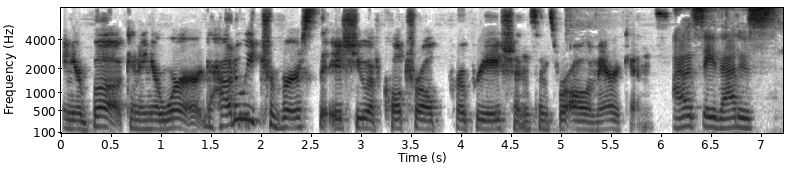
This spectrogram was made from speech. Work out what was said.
in your book and in your work. How do we traverse the issue of cultural appropriation since we're all Americans? I would say that is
